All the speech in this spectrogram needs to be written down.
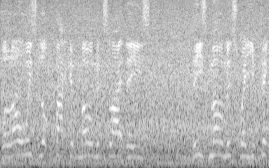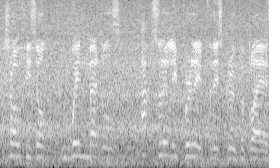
will always look back at moments like these. These moments where you pick trophies up, you win medals. Absolutely brilliant for this group of players.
